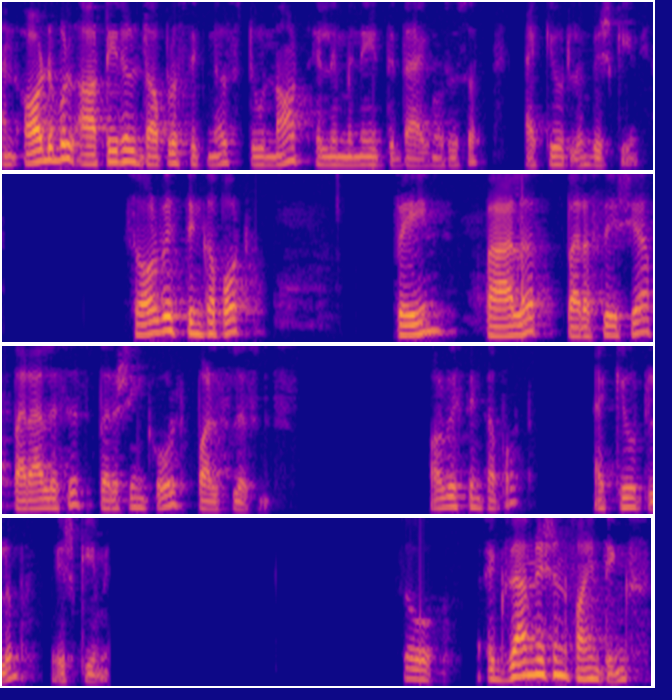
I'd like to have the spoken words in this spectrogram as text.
And audible arterial Doppler signals do not eliminate the diagnosis of acute limb ischemia. So always think about pain, pallor, paresthesia, paralysis, perishing cold, pulselessness. Always think about acute limb ischemia. So examination findings.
